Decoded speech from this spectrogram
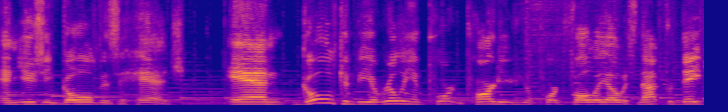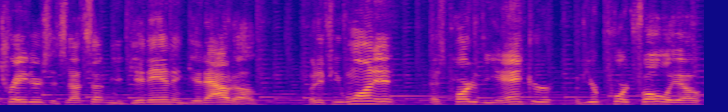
and using gold as a hedge. And gold can be a really important part of your portfolio. It's not for day traders, it's not something you get in and get out of. But if you want it as part of the anchor of your portfolio,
